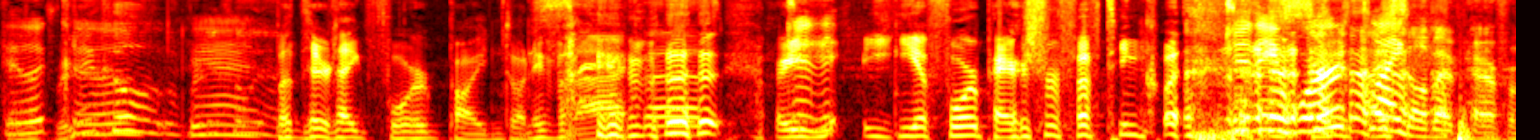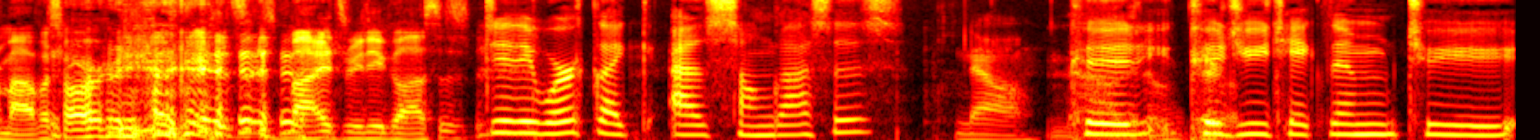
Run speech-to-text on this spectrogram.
They they look really cool, cool. really yeah. cool, But they're like four pound twenty Exactly. or you, they- you can get four pairs for fifteen quid. Do they work I like? still have my pair from Avatar. it's, it's my 3D glasses. Do they work like as sunglasses? no. could could you take them to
